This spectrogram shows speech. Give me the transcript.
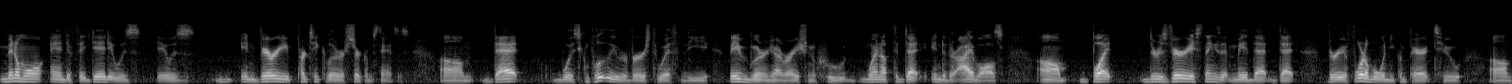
minimal, and if they did, it was it was in very particular circumstances. Um, that was completely reversed with the baby boomer generation, who went up the debt into their eyeballs. Um, but there's various things that made that debt very affordable when you compare it to um,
